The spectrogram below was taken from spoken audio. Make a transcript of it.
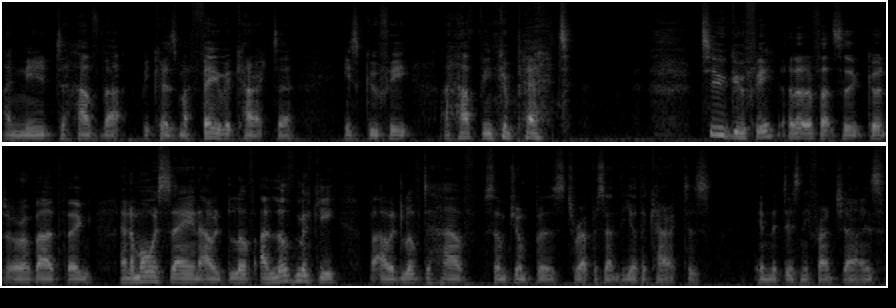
I need to have that because my favourite character is Goofy I have been compared to Goofy. I don't know if that's a good or a bad thing. And I'm always saying I would love, I love Mickey, but I would love to have some jumpers to represent the other characters in the Disney franchise.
